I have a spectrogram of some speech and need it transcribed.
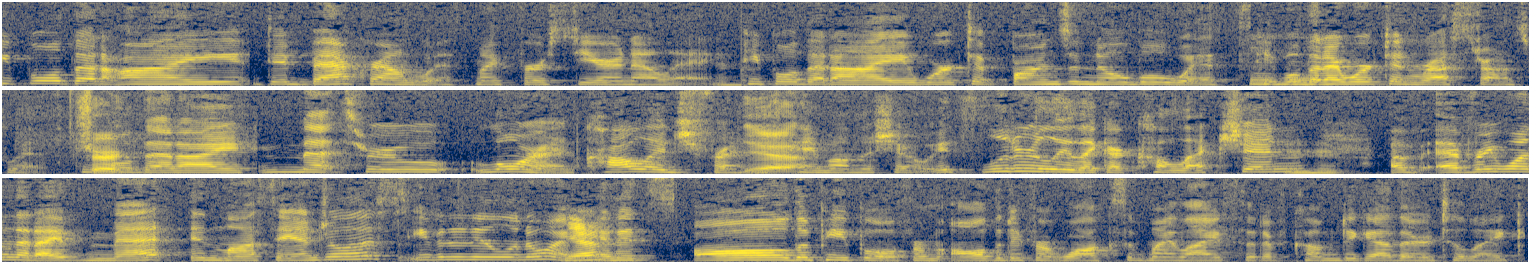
People that I did background with my first year in LA. Mm-hmm. People that I worked at Barnes and Noble with. People that mm-hmm. I worked in restaurants with. People Sure. that I met through Lauren. College friends Yeah. came on the show. It's literally like a collection mm-hmm. of everyone that I've met in Los Angeles, even in Illinois. Yeah. And it's all the people from all the different walks of my life that have come together to like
